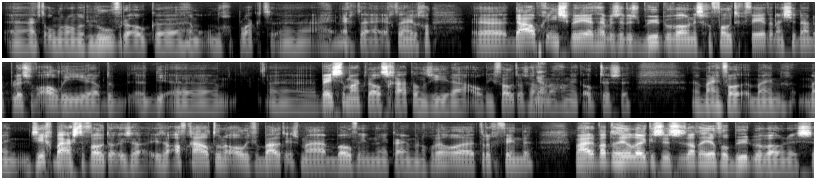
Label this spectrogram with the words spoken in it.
hij heeft onder andere Louvre ook helemaal ondergeplakt. Mm. echt, echt een hele grote. daarop geïnspireerd hebben ze dus buurtbewoners gefotografeerd. En als je naar de Plus of al die op de die, beestenmarkt wel eens gaat, dan zie je daar al die foto's hangen. Ja. Daar hang ik ook tussen. Uh, mijn, mijn, mijn zichtbaarste foto is er, is er afgehaald toen al die verbouwd is. Maar bovenin uh, kan je me nog wel uh, terugvinden. Maar wat heel leuk is, dus, is dat er heel veel buurtbewoners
